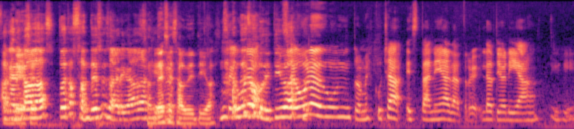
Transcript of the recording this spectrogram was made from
agregadas, todas estas sandeces agregadas. que- Sandeces auditivas. Sandeces auditivas. seguro algún otro me escucha estanea la, tre- la teoría. Y-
